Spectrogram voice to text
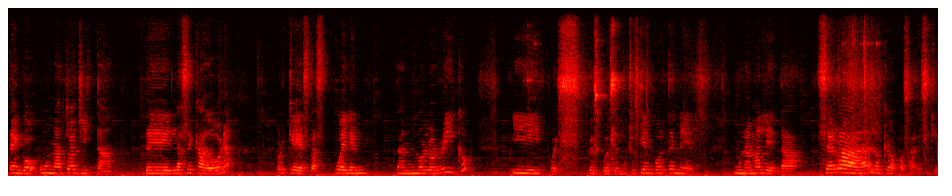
tengo una toallita de la secadora porque estas huelen, dan un olor rico y pues después de mucho tiempo de tener una maleta cerrada lo que va a pasar es que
